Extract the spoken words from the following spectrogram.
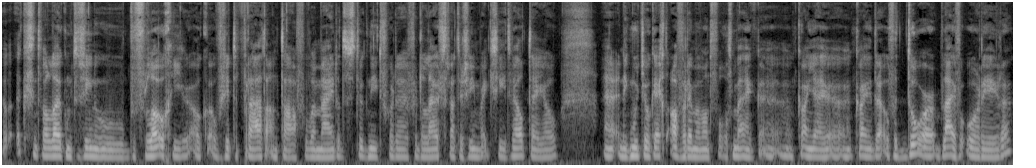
ik vind het wel leuk om te zien hoe bevlogen hier ook over zit te praten aan tafel bij mij. Dat is natuurlijk niet voor de, voor de luisteraar te zien, maar ik zie het wel, Theo. Uh, en ik moet je ook echt afremmen, want volgens mij uh, kan, jij, uh, kan je erover door blijven oreren.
